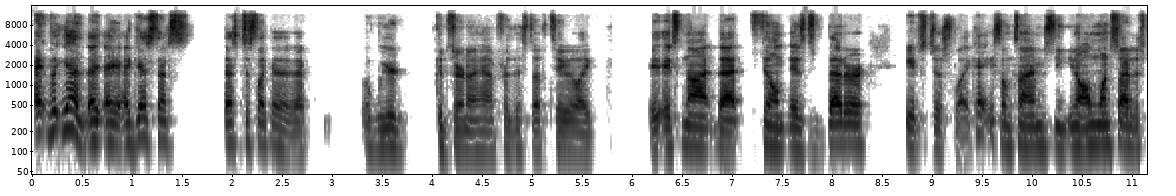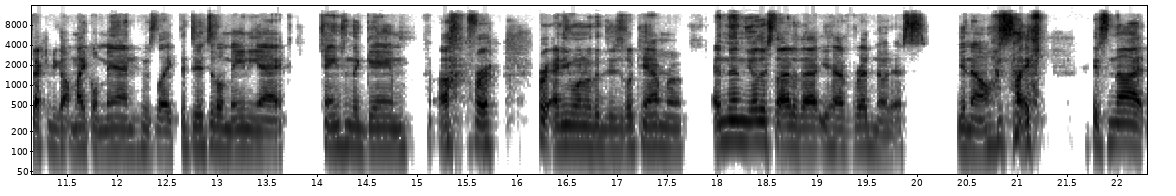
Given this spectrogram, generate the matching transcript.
eh, but yeah, I, I- I guess that's that's just like a, a, a weird concern I have for this stuff too. Like, it, it's not that film is better. It's just like, hey, sometimes you know, on one side of the spectrum, you got Michael Mann, who's like the digital maniac, changing the game uh, for for anyone with a digital camera, and then the other side of that, you have Red Notice. You know, it's like it's not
